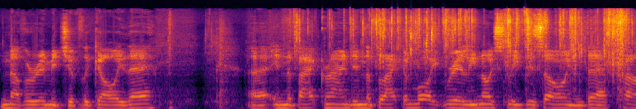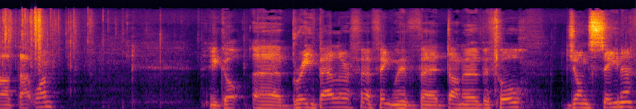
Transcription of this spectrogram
another image of the guy there. Uh, in the background in the black and white, really nicely designed uh, card, that one. You got uh, Brie Bella, I think we've uh, done her before. John Cena,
